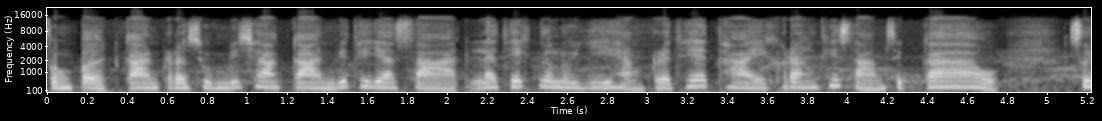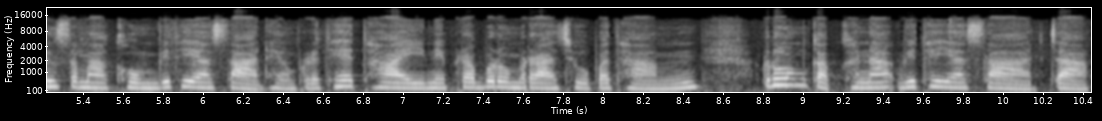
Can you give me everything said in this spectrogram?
ทรงเปิดการประชุมวิชาการวิทยาศาสตร์และเทคโนโลยีแห่งประเทศไทยครั้งที่ 39 ซึ่งสมาคมวิทยาศาสตร์แห่งประเทศไทยในพระบรมราชูปถัมภ์ร่วมกับคณะวิทยาศาสตร์ จาก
